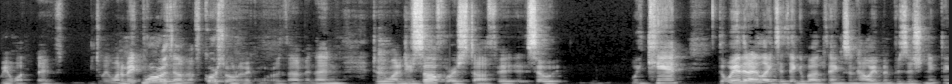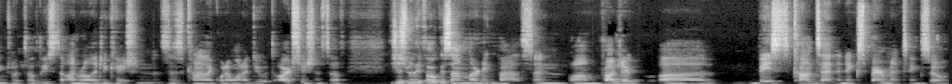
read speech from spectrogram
we want do we want to make more with them? Of course, we want to make more with them. And then, do we want to do software stuff? So we can't. The way that I like to think about things and how I've been positioning things with at least the Unreal education this is kind of like what I want to do with the ArtStation stuff. Is just really focus on learning paths and um, project uh, based content and experimenting. So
